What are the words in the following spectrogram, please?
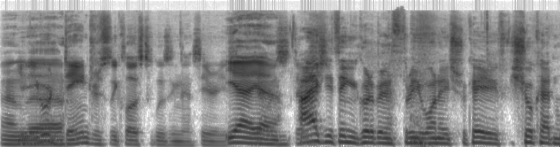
and you, you were uh, dangerously close to losing that series. Yeah, There yeah. was- there I actually think it could have been a 3 1 H2K if Shook hadn't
